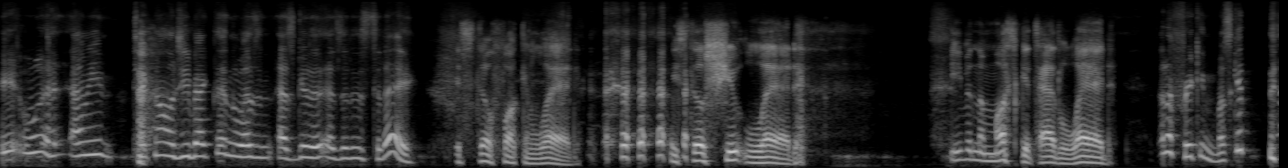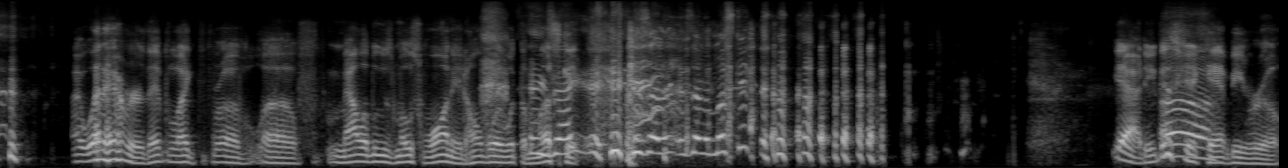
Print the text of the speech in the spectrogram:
It I mean, technology back then wasn't as good as it is today. It's still fucking lead. They still shoot lead. Even the muskets had lead. Is that a freaking musket? Uh, Whatever. They're like uh, uh, Malibu's most wanted homeboy with the musket. is that a, is that a musket? Yeah, dude, this Uh. shit can't be real.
